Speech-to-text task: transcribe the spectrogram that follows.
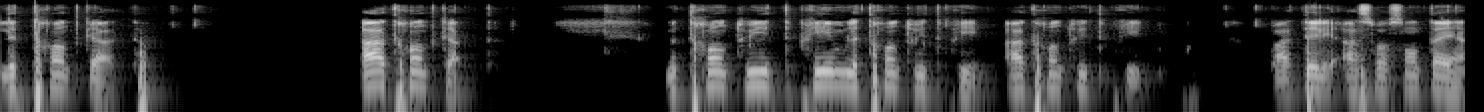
لل 34 a 34 من 38 prime ل 38 prime a 38 prime بعد تالي ا 61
